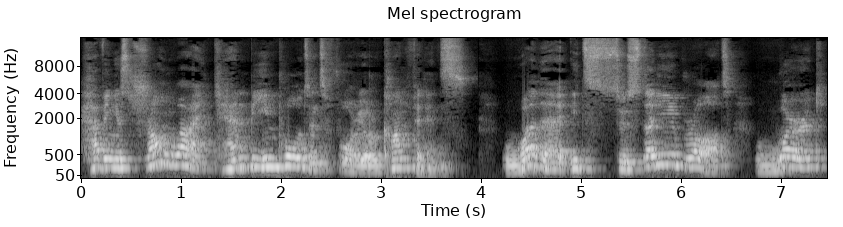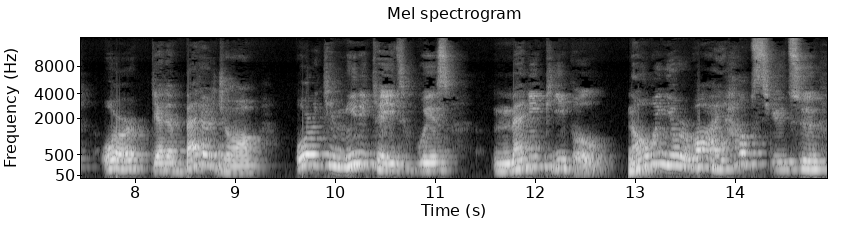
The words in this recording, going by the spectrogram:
having a strong why can be important for your confidence. Whether it's to study abroad, work, or get a better job or communicate with many people, knowing your why helps you to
